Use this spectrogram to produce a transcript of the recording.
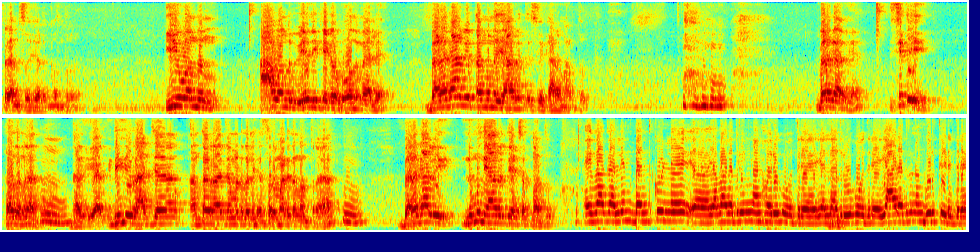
ಫ್ರೆಂಡ್ಸ್ ಹೇಳ್ಕೊಂಡ್ರು. ಈ ಒಂದು ಆ ಒಂದು ವೇದಿಕೆಗೆ ಹೋದ ಮೇಲೆ ಬೆಳಗಾವಿ ತಮ್ಮನ್ನು ಯಾವ ರೀತಿ ಸ್ವೀಕಾರ ಮಾಡ್ತು? ಬೆಳಗಾವಿ ಸಿಟಿ ಹೌದಲ್ಲ? ಇಡೀ ರಾಜ್ಯ ಅಂತಾರಾಜ್ಯ ಮಟ್ಟದಲ್ಲಿ ಹೆಸರು ಮಾಡಿದ ನಂತರ ಬೆಳಗಾವಿ ನಿಮ್ಮನ್ನ ಯಾವ ರೀತಿ ಅಕ್ಸೆಪ್ಟ್ ಮಾಡ್ತು? ಇವಾಗ ಅಲ್ಲಿಂದ ಬಂದ್ ಕೂಡ್ಲೆ ಯಾವಾಗಾದ್ರೂ ಹಿಂಗ್ ನಾನ್ ಹೊರಗ್ ಹೋದ್ರೆ ಎಲ್ಲಾದ್ರೂ ಹೋದ್ರೆ ಯಾರಾದ್ರೂ ನಂಗೆ ಗುರ್ತಿಡಿದ್ರೆ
